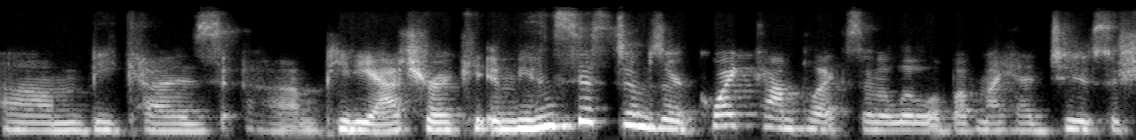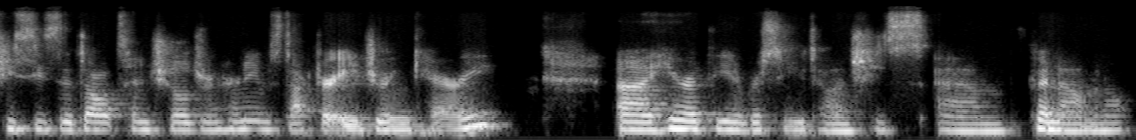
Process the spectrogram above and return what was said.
um, because um, pediatric immune systems are quite complex and a little above my head too. So she sees adults and children. Her name is Dr. Adrienne Carey uh, here at the University of Utah, and she's um, phenomenal.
